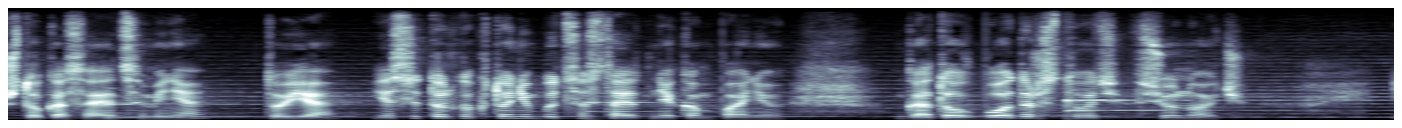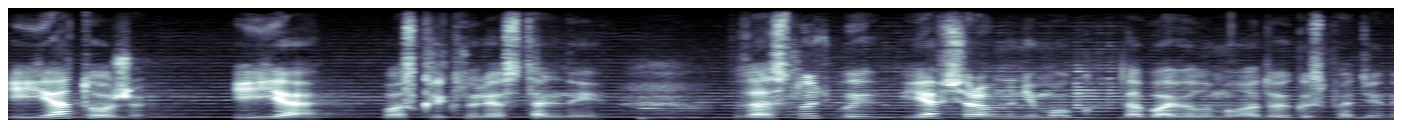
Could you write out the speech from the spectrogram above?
Что касается меня, то я, если только кто-нибудь составит мне компанию, готов бодрствовать всю ночь. И я тоже, и я, воскликнули остальные. Заснуть бы я все равно не мог, добавил и молодой господин.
